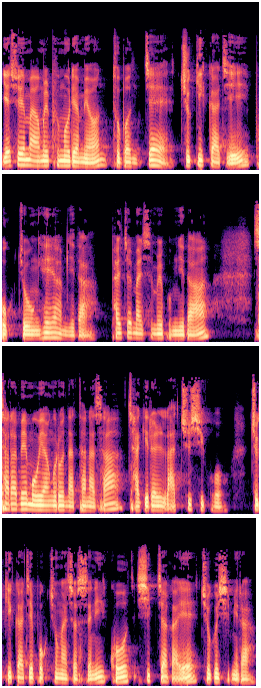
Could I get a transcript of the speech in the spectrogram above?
예수의 마음을 품으려면 두 번째 죽기까지 복종해야 합니다. 8절 말씀을 봅니다. 사람의 모양으로 나타나사 자기를 낮추시고 죽기까지 복종하셨으니 곧 십자가에 죽으심이라.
